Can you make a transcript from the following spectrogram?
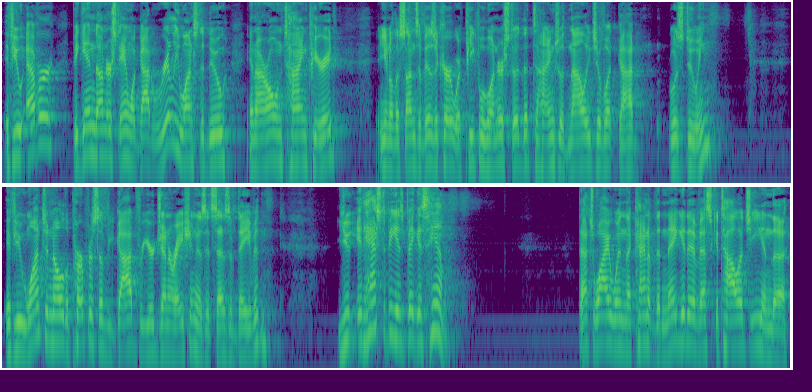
If you ever begin to understand what God really wants to do in our own time period, you know, the sons of Issachar were people who understood the times with knowledge of what God was doing. If you want to know the purpose of God for your generation, as it says of David, you, it has to be as big as him. That's why when the kind of the negative eschatology and the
